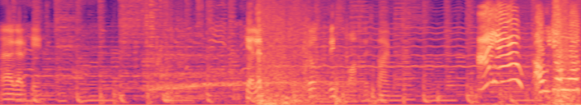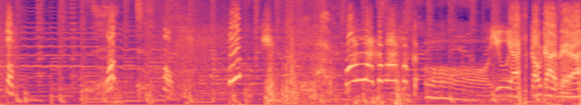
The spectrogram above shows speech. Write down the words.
I got a key. Okay, let's go to this one this time. Oh, yo, what the? f- What the fuck? One like a motherfucker! Oh, you just go down there!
